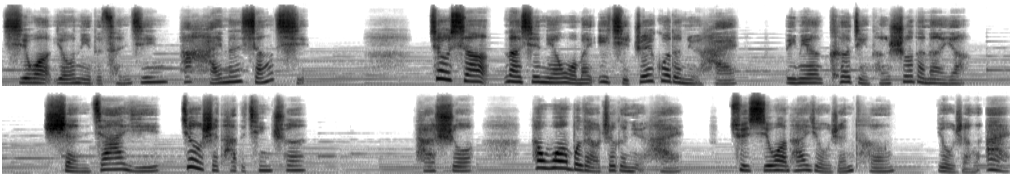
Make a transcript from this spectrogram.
希望有你的曾经他还能想起。就像那些年我们一起追过的女孩，里面柯景腾说的那样，沈佳宜就是他的青春。他说，他忘不了这个女孩，却希望她有人疼，有人爱。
